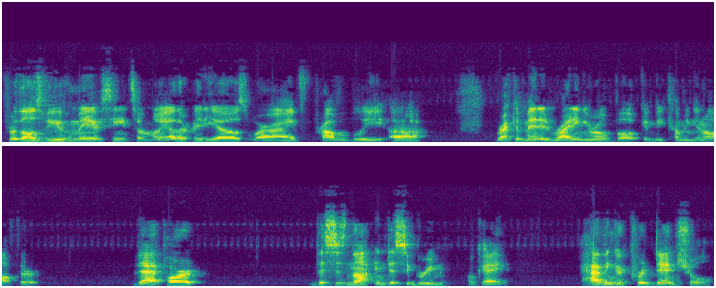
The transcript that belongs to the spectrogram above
for those of you who may have seen some of my other videos where I've probably uh, recommended writing your own book and becoming an author, that part, this is not in disagreement, okay? Having a credential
